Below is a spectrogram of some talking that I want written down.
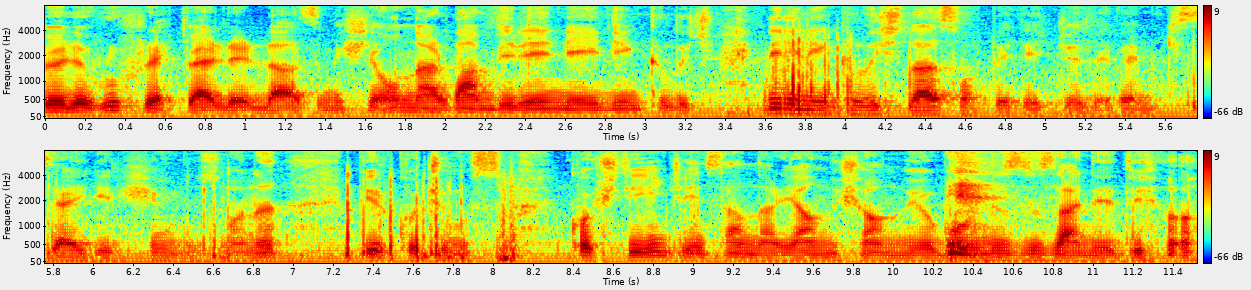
böyle ruh rehberleri lazım. İşte onlardan biri Neylin Kılıç. Neylin Kılıç'la sohbet edeceğiz efendim. Kişisel gelişim uzmanı bir koçumuz. Koç deyince insanlar yanlış anlıyor, boynuzlu zannediyor.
